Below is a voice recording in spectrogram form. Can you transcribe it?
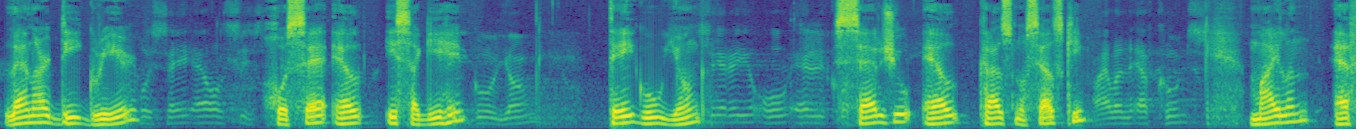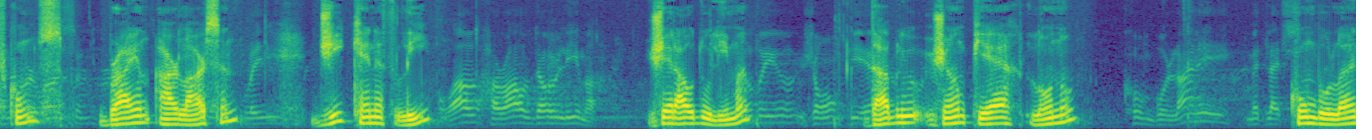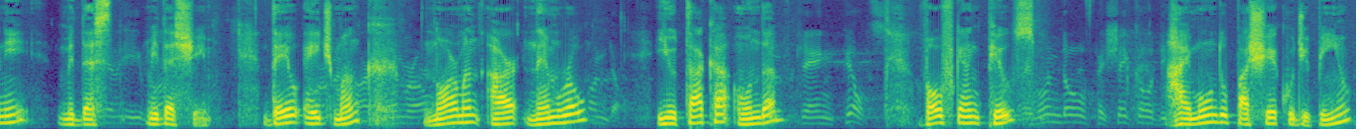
Leonard D. Greer, José L. Isaguirre, Taegu Young, Sérgio L. Krasnoselski, Mylan F. Kunz, Brian R. Larson, G. Kenneth Lee, Geraldo Lima, W. Jean-Pierre Lono, Kumbulani Mideshi, Dale H. Monk, Norman R. Nemro, Yutaka Onda, Wolfgang Pils, Raimundo Pacheco de Pinho,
